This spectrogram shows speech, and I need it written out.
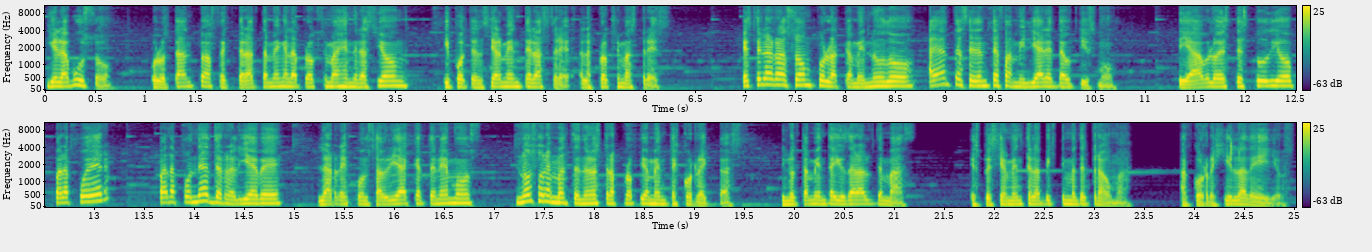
y el abuso, por lo tanto, afectará también a la próxima generación y potencialmente a las, a las próximas tres. Esta es la razón por la que a menudo hay antecedentes familiares de autismo hablo este estudio para poder, para poner de relieve la responsabilidad que tenemos no solo en mantener nuestras propias mentes correctas, sino también de ayudar a los demás, especialmente las víctimas de trauma, a corregir la de ellos.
